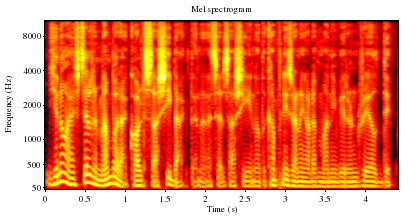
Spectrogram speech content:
you know, I still remember I called Sashi back then and I said, Sashi, you know, the company's running out of money. We're in real deep,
